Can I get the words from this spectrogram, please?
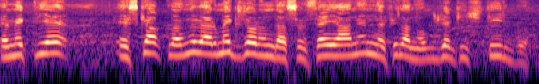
Emekliye eski haklarını vermek zorundasın. Seyyanenle falan olacak iş değil bu.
